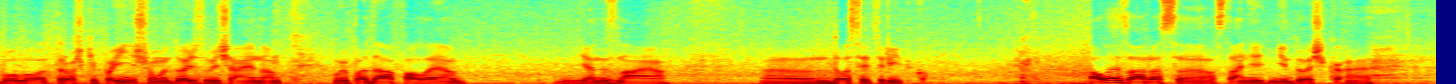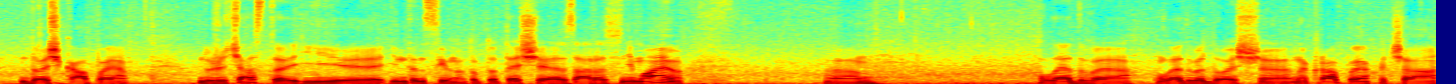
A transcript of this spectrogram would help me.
було трошки по-іншому. Дощ, звичайно, випадав, але я не знаю, е, досить рідко. Але зараз е, останні дні дощ, е, дощ капає дуже часто і інтенсивно. Тобто те, що я зараз знімаю, ледве, ледве дощ накрапає, хоча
